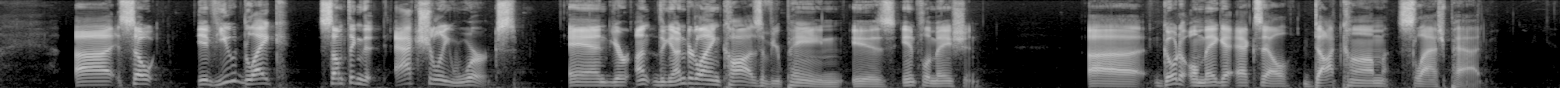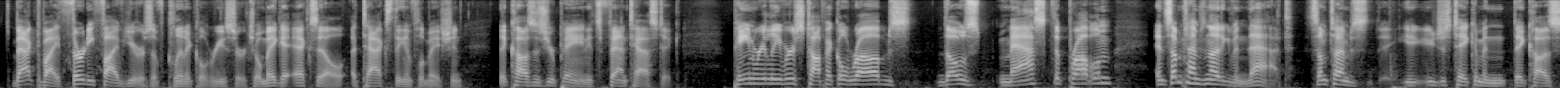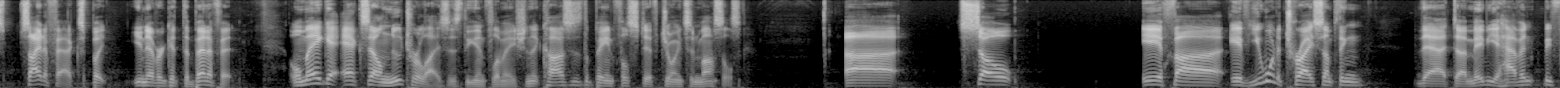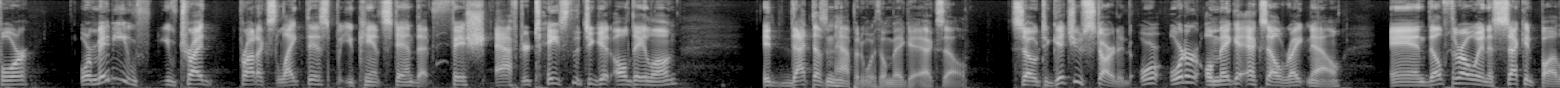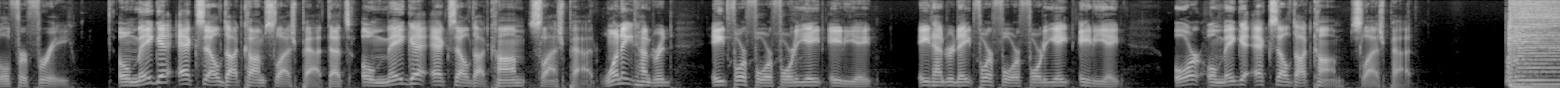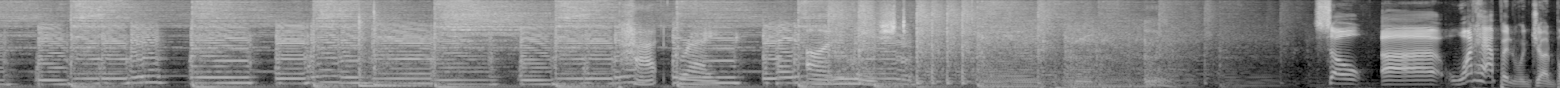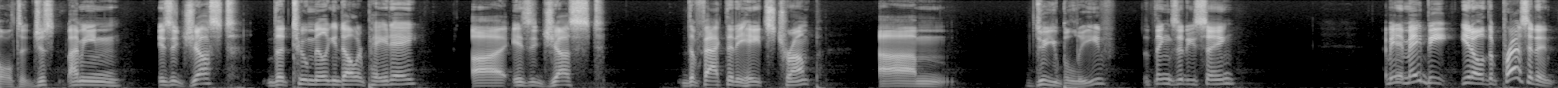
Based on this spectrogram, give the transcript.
Uh, so if you'd like something that actually works and your un- the underlying cause of your pain is inflammation, uh, go to omegaxl.com slash Pat. It's backed by 35 years of clinical research. Omega XL attacks the inflammation that causes your pain. It's fantastic. Pain relievers, topical rubs, those mask the problem, and sometimes not even that. Sometimes you, you just take them and they cause side effects, but you never get the benefit. Omega XL neutralizes the inflammation that causes the painful stiff joints and muscles. Uh, so if uh, if you want to try something that uh, maybe you haven't before, or maybe you've you've tried products like this, but you can't stand that fish aftertaste that you get all day long, it that doesn't happen with Omega XL. So to get you started, or order Omega XL right now, and they'll throw in a second bottle for free. OmegaXL.com slash. That's OmegaXL.com slash Pat. 1 800 844 4888. 800 844 4888. Or OmegaXL.com slash Pat. Pat Gray Unleashed. So, uh, what happened with Judd Bolton? Just, I mean, is it just the $2 million payday? Uh, is it just the fact that he hates Trump? Um, do you believe the things that he's saying? I mean, it may be, you know, the president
